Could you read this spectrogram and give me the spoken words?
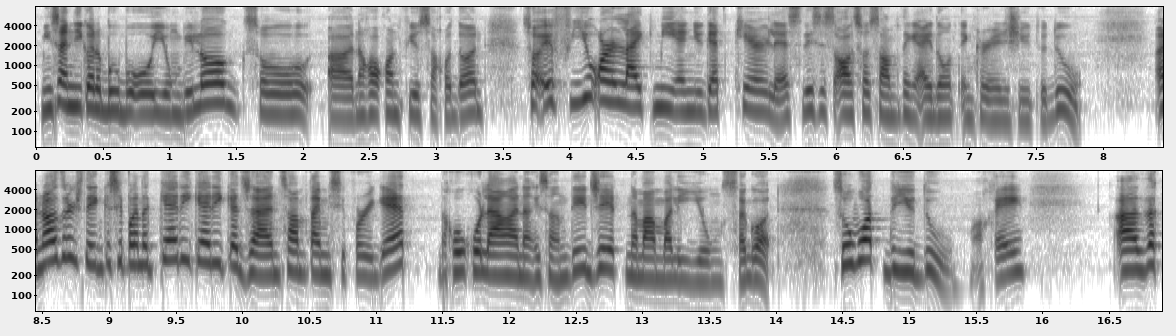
Minsan, hindi ko nabubuo yung bilog. So, uh, nako-confuse ako doon. So, if you are like me and you get careless, this is also something I don't encourage you to do. Another thing, kasi pag nag-carry-carry ka dyan, sometimes you forget, nakukulangan ng isang digit, namamali yung sagot. So, what do you do? Okay? Uh, the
